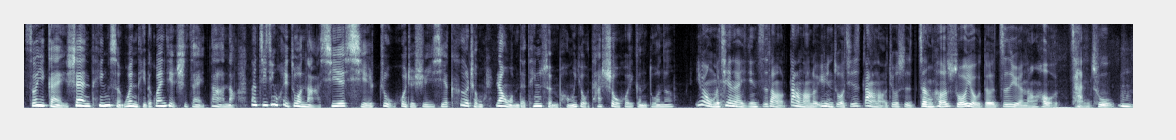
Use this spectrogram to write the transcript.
所以改善听损问题的关键是在大脑。那基金会做哪些协助或者是一些课程，让我们的听损朋友他受惠更多呢？因为我们现在已经知道大脑的运作，其实大脑就是整合所有的资源，然后产出。嗯。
